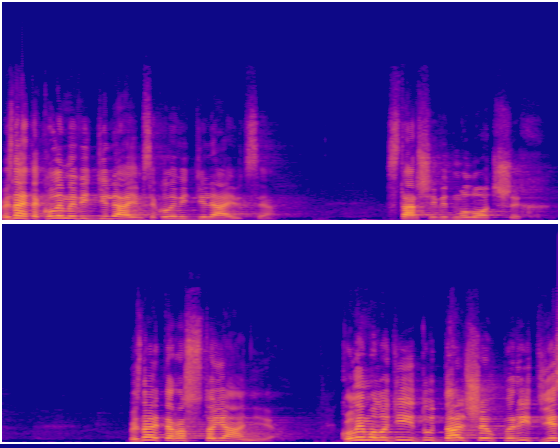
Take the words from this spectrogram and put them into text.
Ви знаєте, коли ми відділяємося, коли відділяються старші від молодших, ви знаєте, розстояння. Коли молоді йдуть далі вперед, є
